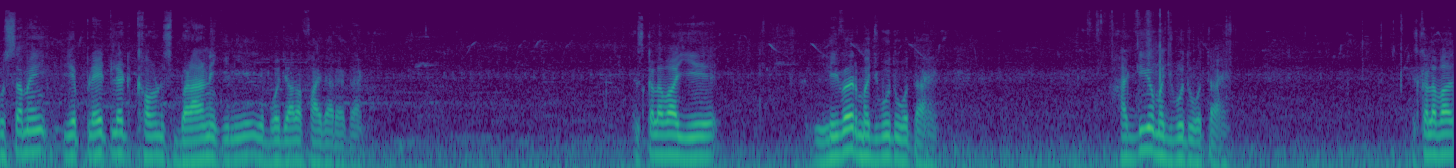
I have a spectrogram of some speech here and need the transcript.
उस समय ये प्लेटलेट काउंट्स बढ़ाने के लिए ये बहुत ज़्यादा फ़ायदा रहता है। इसके अलावा ये लीवर मज़बूत होता है। हड्डियों मज़बूत होता है। इसके अलावा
